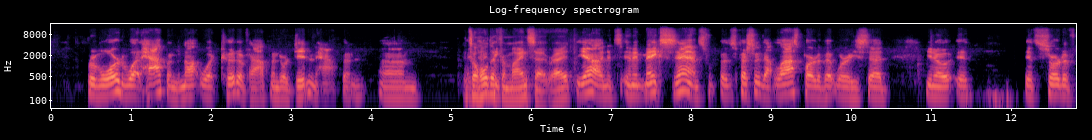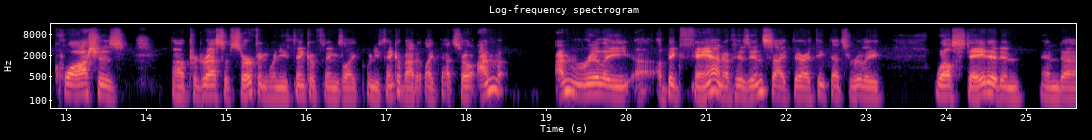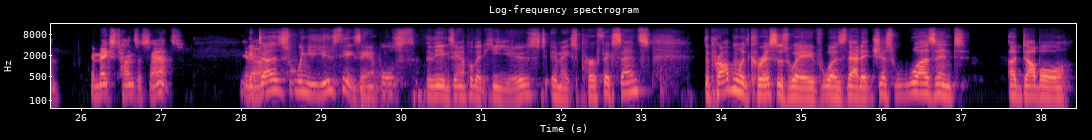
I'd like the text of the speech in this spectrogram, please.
reward what happened, not what could have happened or didn't happen. Um, it's a whole different mindset, right? Yeah, and it's and it makes sense, especially that last part of it where he said, you know, it it sort of quashes uh, progressive surfing when you think of things like when you think about it like that. So I'm I'm really uh, a big fan of his insight there. I think that's really well stated and and uh, it makes tons of sense. You know? It does when you use the examples, the example that he used, it makes perfect sense. The problem with Carissa's wave was that it just wasn't a double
